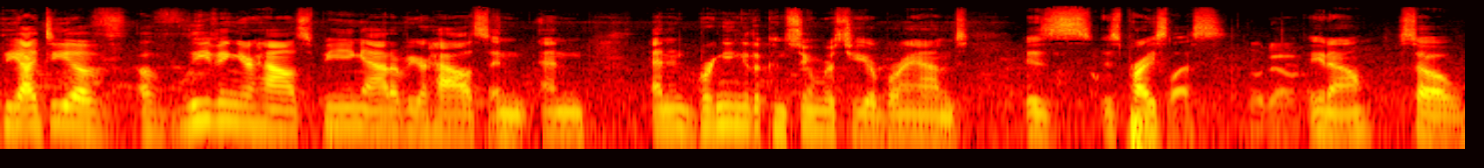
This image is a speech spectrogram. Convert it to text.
the idea of of leaving your house being out of your house and and and bringing the consumers to your brand is is priceless No doubt. you know so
